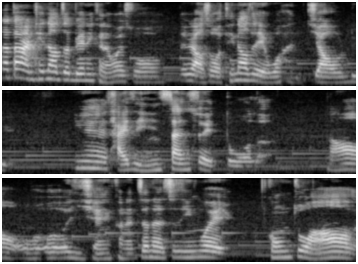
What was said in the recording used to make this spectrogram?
那当然，听到这边你可能会说：“雷比老师，我听到这里我很焦虑，因为孩子已经三岁多了，然后我我以前可能真的是因为工作，然后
